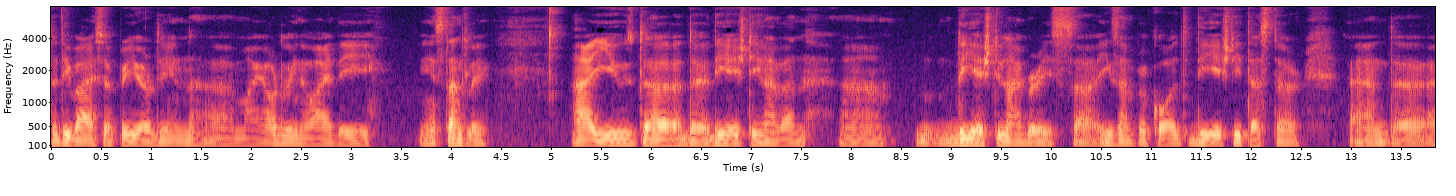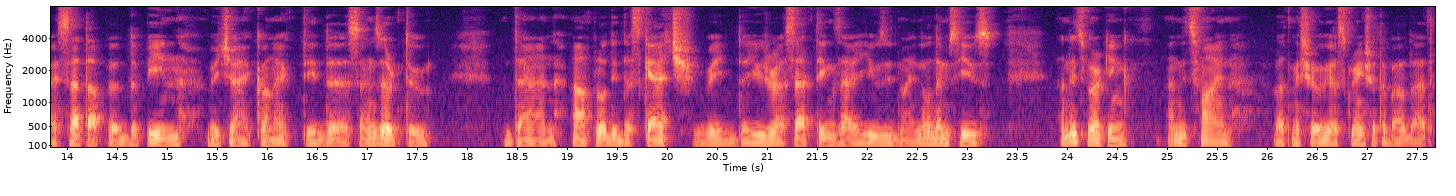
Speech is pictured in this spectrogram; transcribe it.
the device appeared in uh, my Arduino IDE instantly. I used uh, the DHT11 uh, DHT libraries uh, example called DHT tester and uh, I set up the pin which I connected the sensor to then uploaded the sketch with the usual settings I used my node MCUs and it's working and it's fine. Let me show you a screenshot about that.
